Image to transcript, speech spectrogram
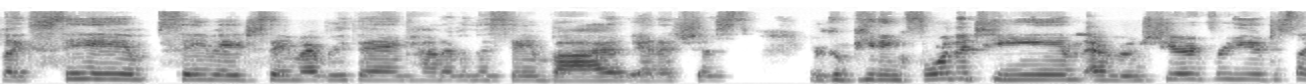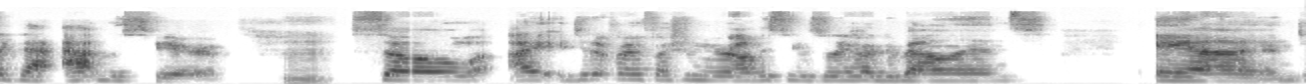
like same same age same everything kind of in the same vibe and it's just you're competing for the team everyone's cheering for you just like that atmosphere mm. so i did it for my freshman year obviously it was really hard to balance and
